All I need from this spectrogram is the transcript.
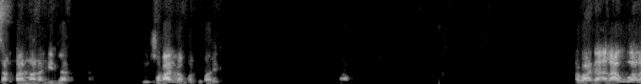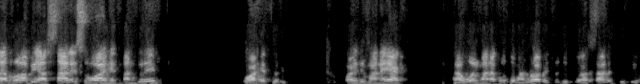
সাফার মানা গিজার দুইসব আসবাব করতে পারে। রাবি আর সালিস ওয়াহিদ মান গরিব ওয়াহিদ গরিব ওয়াহিদ মানে এক প্রথম আর রাবি চতুর্থ আর সালিস তৃতীয়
